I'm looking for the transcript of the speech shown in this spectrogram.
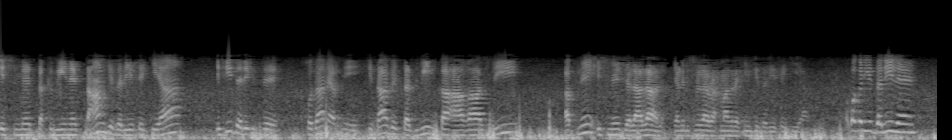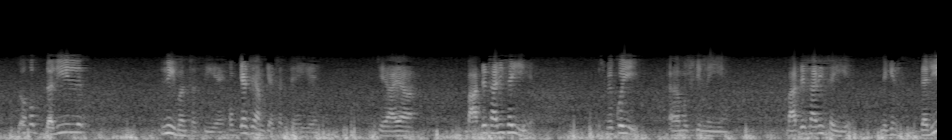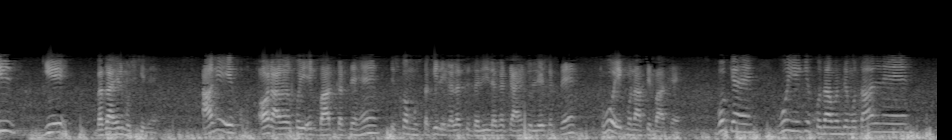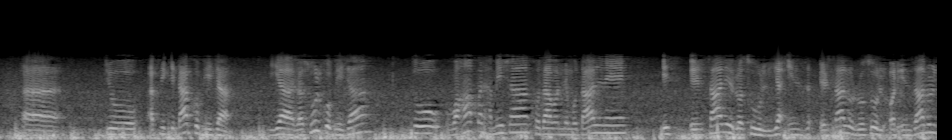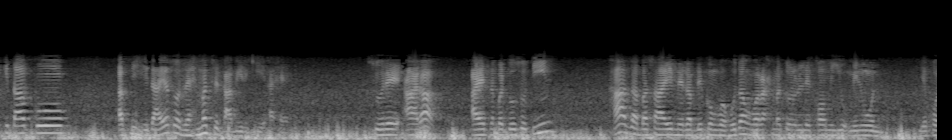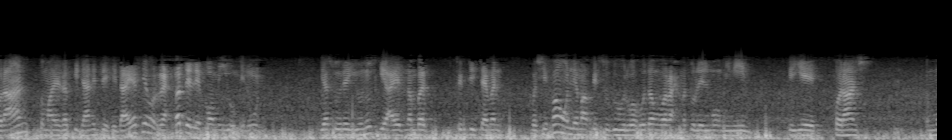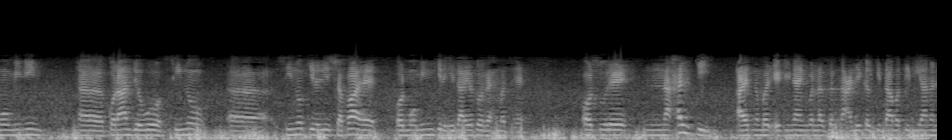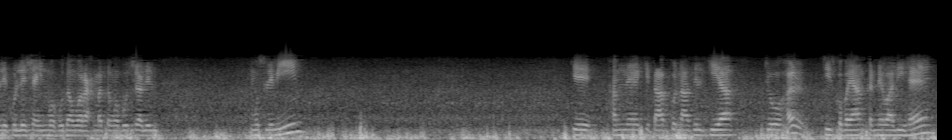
इसमें तकवीन ताम के ज़रिए से किया, इसी तरीके से खुदा ने अपनी किताब तदवीन का आगाज़ भी अपने इसमें जलाला, यानी बिस्मिल्लाह रहीम के ज़रिए से किया। अब अगर ये दलील है तो अब दलील नहीं बन सकती है। और कैसे हम कह सकते हैं ये कि आया बातें सारी सही है। उसमें कोई आ, मुश्किल नहीं है। बातें सारी सही है लेकिन दलील ये बज़ाहिर मुश्किल है। आगे एक और अगर कोई एक बात करते हैं इसको हम मुस्तकिल एक अलग से दलील अगर चाहें तो ले सकते हैं तो वो एक मुनासिब बात है। वो क्या है? वो ये कि खुदा वंद मताल ने आ, जो अपनी किताब को भेजा या रसूल को भेजा तो वहाँ पर हमेशा खुदावंद मताल ने इस इरसाल रसूल या इरसाल रसूल और इंजाल किताब को अपनी हिदायत और रहमत से ताबीर किया है। सूर आराफ, आयत नंबर 203 हाजा बसाए में रबकुम व व रहमतौमी मिनून ये कुरान तुम्हारे रब की जानब से हिदायत है और रहमत कौमी मिनून या सूर यूनुस की आयत नंबर 57 व शिफा फिर सदूर व हदम व रहमतमिन कि ये कुरान मोमिन कुरान जो वो सीनों सीनों के लिए शफा है और मोमिन के लिए हिदायत और रहमत है। और सूर नहल की आयत नंबर 89 व नजल अलीकल किताबत दियानकुल्ल शहीन व हदम व रहमत व बुशरा मुस्लिमीन, के हमने किताब को नाजिल किया, जो हर चीज़ को बयान करने वाली है।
